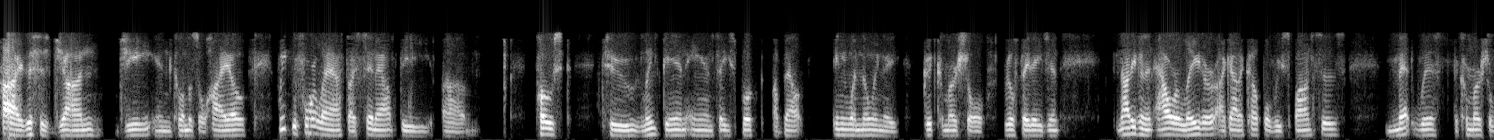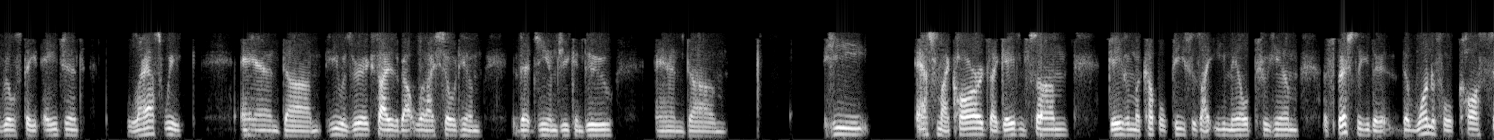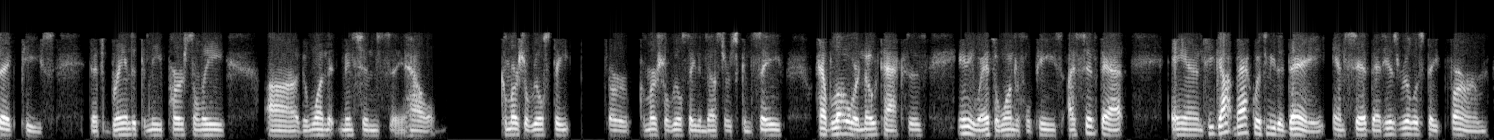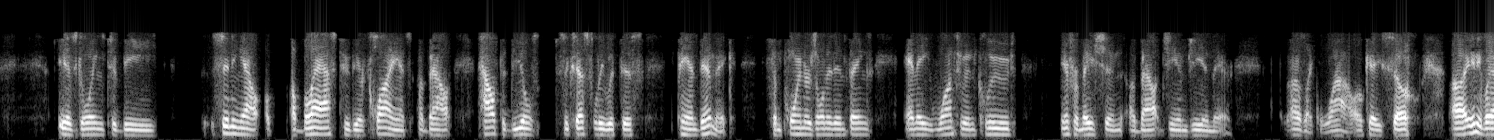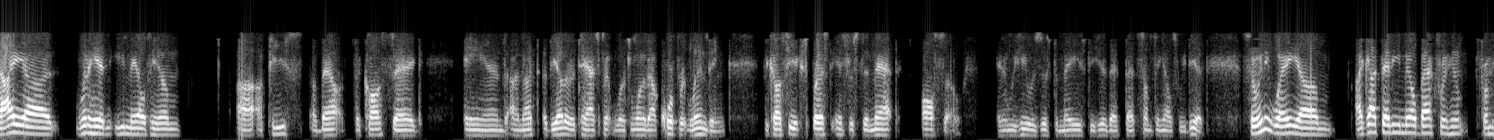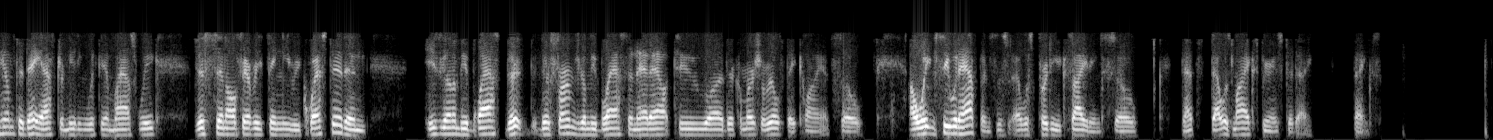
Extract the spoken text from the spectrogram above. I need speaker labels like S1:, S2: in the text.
S1: Hi, this is John G. in Columbus, Ohio. Week before last, I sent out the um, post to LinkedIn and Facebook about anyone knowing a good commercial real estate agent. Not even an hour later, I got a couple responses. Met with the commercial real estate agent last week, and um, he was very excited about what I showed him that GMG can do. And um, he asked for my cards. I gave him some, gave him a couple pieces I emailed to him, especially the, the wonderful cost seg piece that's branded to me personally, uh, the one that mentions how commercial real estate or commercial real estate investors can save, have low or no taxes. Anyway, it's a wonderful piece. I sent that and he got back with me today and said that his real estate firm is going to be sending out a, blast to their clients about how to deal successfully with this pandemic, some pointers on it and things, and they want to include information about GMG in there. I was like, wow, okay. So uh, anyway, I uh, went ahead and emailed him uh, a piece about the cost seg, and uh, the other attachment was one about corporate lending because he expressed interest in that also and we, he was just amazed to hear that that's something else we did. So anyway, um, I got that email back from him from him today after meeting with him last week. Just sent off everything he requested, and he's going to be blast. Their their firm's going to be blasting that out to uh, their commercial real estate clients. So I'll wait and see what happens. This, that was pretty exciting. So that's that was my experience today. Thanks.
